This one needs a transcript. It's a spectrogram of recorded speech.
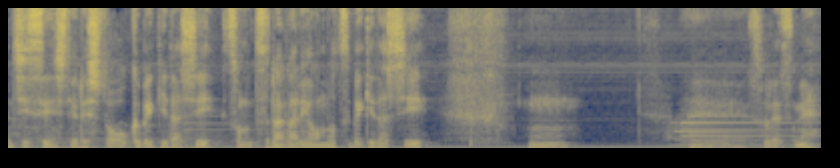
実践してる人を置くべきだしそのつながりを持つべきだし、うんえーそうですね。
